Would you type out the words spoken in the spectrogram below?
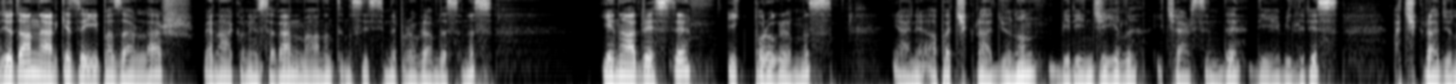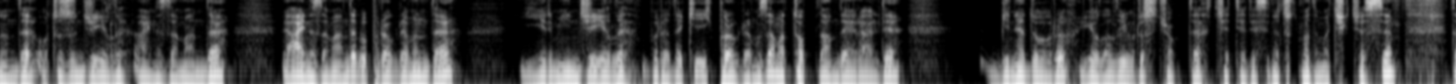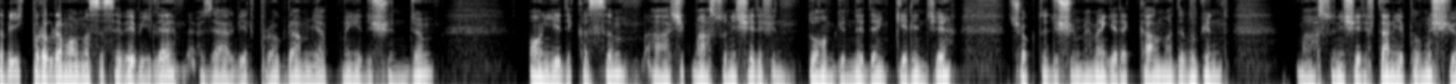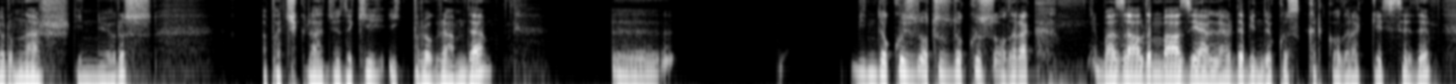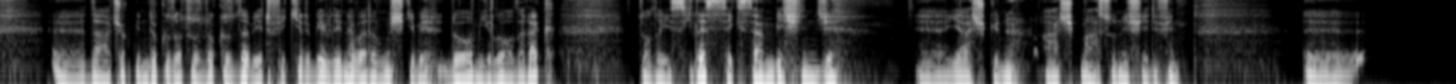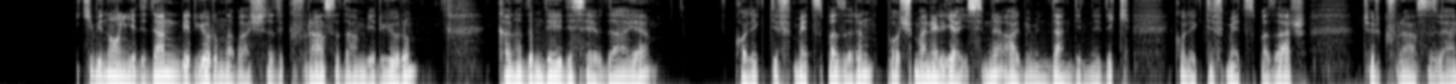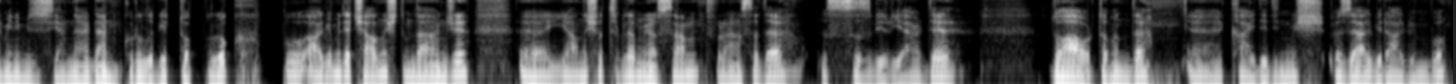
Radyo'dan herkese iyi pazarlar. Ben Hakan Ünseven, Mağanın Tınısı isimli programdasınız. Yeni adreste ilk programımız yani Apaçık Radyo'nun birinci yılı içerisinde diyebiliriz. Açık Radyo'nun da 30. yılı aynı zamanda ve aynı zamanda bu programın da 20. yılı buradaki ilk programımız ama toplamda herhalde bine doğru yol alıyoruz. Çok da çetedesini tutmadım açıkçası. Tabii ilk program olması sebebiyle özel bir program yapmayı düşündüm. 17 Kasım Aşık Mahsuni Şerif'in doğum gününe denk gelince çok da düşünmeme gerek kalmadı. Bugün Mahsuni Şerif'ten yapılmış yorumlar dinliyoruz. Apaçık Radyo'daki ilk programda e, 1939 olarak baz aldım. Bazı yerlerde 1940 olarak geçse de e, daha çok 1939'da bir fikir birliğine varılmış gibi doğum yılı olarak. Dolayısıyla 85. e, yaş günü Aşık Mahsuni Şerif'in e, 2017'den bir yorumla başladık. Fransa'dan bir yorum. Kanadım değdi sevdaya. Kolektif Metz Pazar'ın Poşmanelya isimli albümünden dinledik. Kolektif Metz Pazar, Türk, Fransız ve Ermeni müzisyenlerden kurulu bir topluluk. Bu albümü de çalmıştım daha önce. Ee, yanlış hatırlamıyorsam Fransa'da ıssız bir yerde, doğa ortamında e, kaydedilmiş özel bir albüm bu.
